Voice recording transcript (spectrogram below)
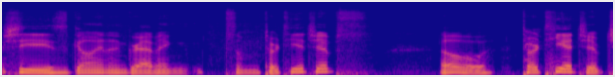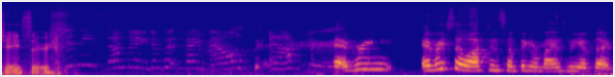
She's going and grabbing some tortilla chips. Oh, tortilla chip chaser. every every so often something reminds me of that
